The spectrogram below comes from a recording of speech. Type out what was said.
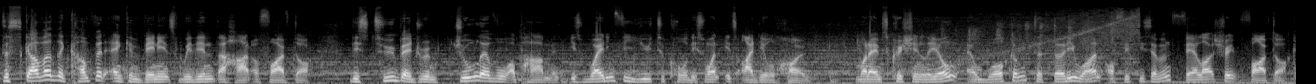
Discover the comfort and convenience within the heart of Five Dock. This two bedroom, dual level apartment is waiting for you to call this one its ideal home. My name's Christian Leung and welcome to 31 of 57 Fairlight Street, Five Dock.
